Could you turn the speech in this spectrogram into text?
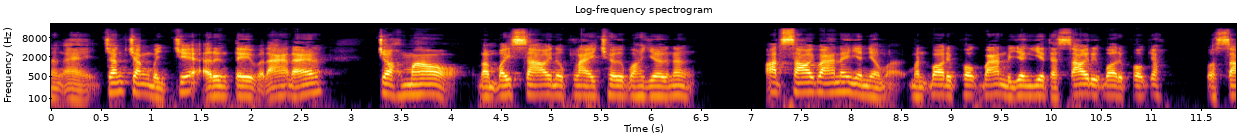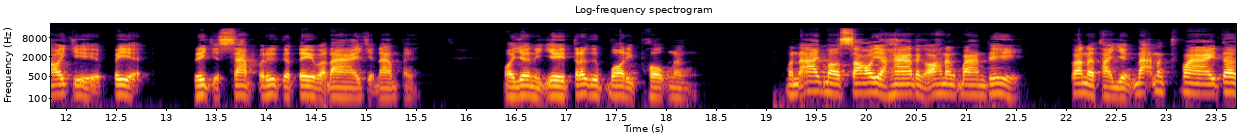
នឹងឯងចឹងចង់បញ្ជាក់រឿងទេវតាដែល ចោះមកដើម្បីសោយនៅផ្លែឈើរបស់យើងហ្នឹងអត់សោយបានទេញាតិញោមមិនបរិភោគបានបើយើងនិយាយថាសោយឬបរិភោគចុះព្រោះសោយជាពាក្យរាជស័ព្ទឬក៏ទេវតាឯជាដើមទៅបើយើងនិយាយត្រូវគឺបរិភោគហ្នឹងมันអាចមកសោយអាហារទាំងអស់ហ្នឹងបានទេគាត់នៅថាយើងដាក់នឹងថ្វាយទៅ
